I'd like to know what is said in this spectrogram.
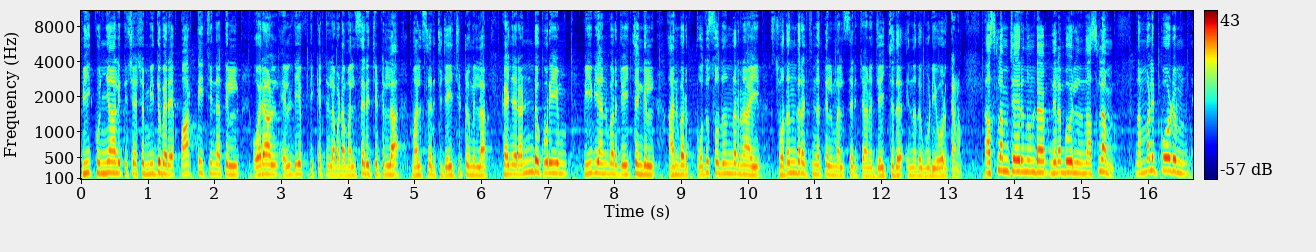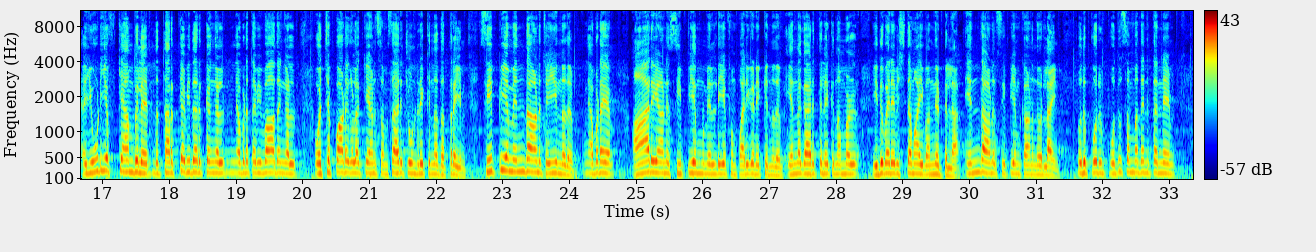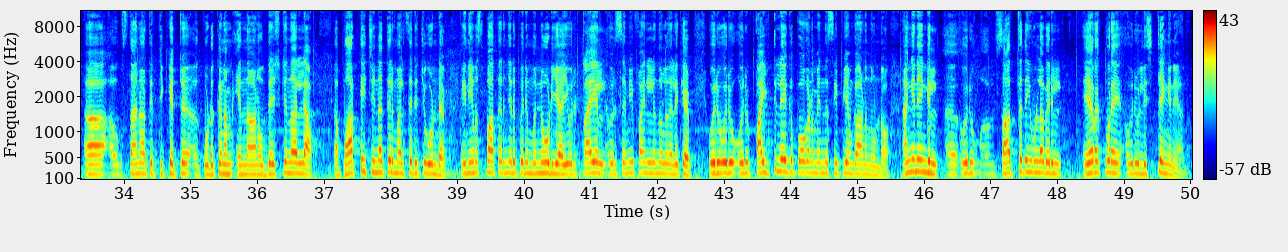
പി കുഞ്ഞാലിക്ക് ശേഷം ഇതുവരെ പാർട്ടി ചിഹ്നത്തിൽ ഒരാൾ എൽ ഡി എഫ് ടിക്കറ്റിൽ അവിടെ മത്സരിച്ചിട്ടില്ല മത്സരിച്ച് ജയിച്ചിട്ടുമില്ല. കഴിഞ്ഞ രണ്ട് കുറിയും പി വി അൻവർ ജയിച്ചെങ്കിൽ അൻവർ പൊതുസ്വതന്ത്രനായി സ്വതന്ത്ര ചിഹ്നത്തിൽ മത്സരിച്ചാണ് ജയിച്ചത് എന്നതുകൂടി ഓർക്കണം. അസ്ലം ചേരുന്നുണ്ട് നിലമ്പൂരിൽ നിന്ന്. അസ്ലം നമ്മളിപ്പോഴും യു ഡി എഫ് ക്യാമ്പിലെ തർക്ക വിതർക്കങ്ങൾ അവിടുത്തെ വിവാദങ്ങൾ ഒച്ചപ്പാടുകളൊക്കെയാണ് സംസാരിച്ചുകൊണ്ടിരിക്കുന്നത് അത്രയും. സി പി എം എന്താണ് ചെയ്യുന്നത്? അവിടെ ആരെയാണ് സി പി എമ്മും എൽ ഡി എഫും പരിഗണിക്കുന്നത്? എന്ന കാര്യത്തിലേക്ക് നമ്മൾ ഇതുവരെ വിശദമായി വന്നിട്ടില്ല. എന്താണ് സി പി എം കാണുന്ന ഒരു ലൈൻ? ഒരു പൊതു പൊതുസമ്മതന് തന്നെ സ്ഥാനാർത്ഥി ടിക്കറ്റ് കൊടുക്കണം എന്നാണ് ഉദ്ദേശിക്കുന്നതല്ല. പാർട്ടി ചിഹ്നത്തിൽ മത്സരിച്ചുകൊണ്ട് ഈ നിയമസഭാ തെരഞ്ഞെടുപ്പിന് മുന്നോടിയായി ഒരു ട്രയൽ ഒരു സെമി ഫൈനൽ എന്നുള്ള നിലയ്ക്ക് ഒരു ഒരു ഒരു ഫൈറ്റിലേക്ക് പോകണമെന്ന് സി പി എം കാണുന്നുണ്ടോ? അങ്ങനെയെങ്കിൽ ഒരു സാധ്യതയുള്ളവരിൽ ഏറെക്കുറെ ഒരു ലിസ്റ്റ് എങ്ങനെയാണ്?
